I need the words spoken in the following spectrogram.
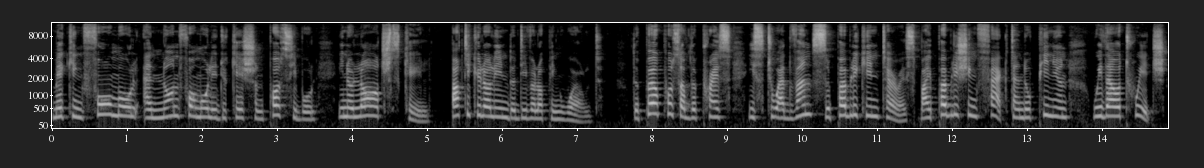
making formal and non-formal education possible in a large scale, particularly in the developing world. The purpose of the press is to advance the public interest by publishing fact and opinion without which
